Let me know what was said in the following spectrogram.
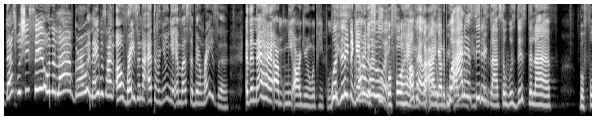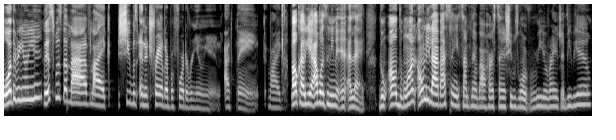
that's what she said on the live, girl. And they was like, "Oh, Razor not at the reunion. It must have been Razor." And then that had um, me arguing with people. So Was you this- need to give me the wait, wait, scoop wait. beforehand. Okay, so okay. I gotta be. well, I didn't see this people. live. So was this the live before the reunion? This was the live, like she was in a trailer before the reunion. I think, like Okay, yeah, I wasn't even in LA. The on the one only live I seen something about her saying she was going to rearrange a BBL,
